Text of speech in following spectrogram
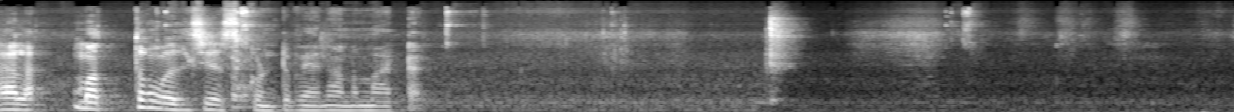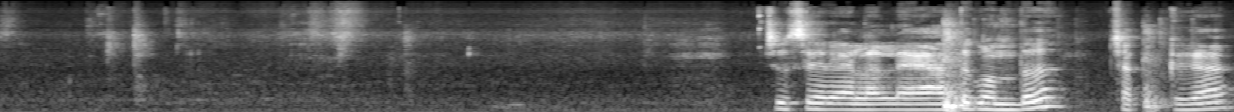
అలా మొత్తం వదిలేసుకుంటామేనమాట చూసారు ఎలా లేతగా ఉందో చక్కగా.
